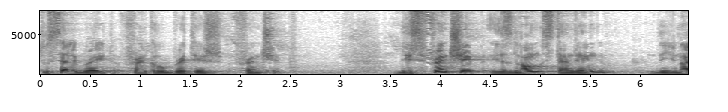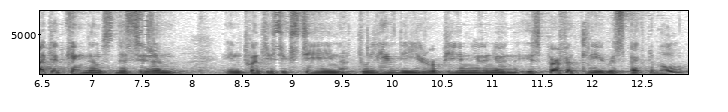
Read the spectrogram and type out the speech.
to celebrate Franco-British friendship. This friendship is long-standing. The United Kingdom's decision in 2016 to leave the European Union is perfectly respectable,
